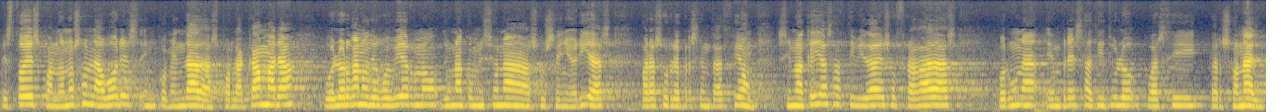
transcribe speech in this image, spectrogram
Esto es, cuando no son labores encomendadas por la Cámara o el órgano de gobierno de una comisión a sus señorías para su representación, sino aquellas actividades sufragadas por una empresa a título cuasi personal.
